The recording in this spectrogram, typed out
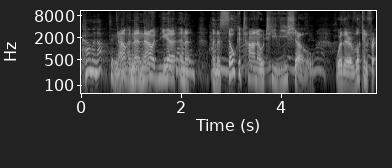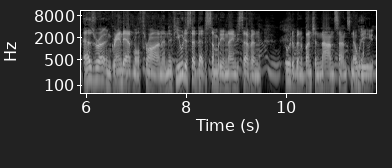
coming up to him. Now and then now you got telling an him, an Ahsoka Tano TV show where they're looking for Ezra and Grand Admiral Thrawn, and if you would have said that to somebody in '97, it would have been a bunch of nonsense. Nobody,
